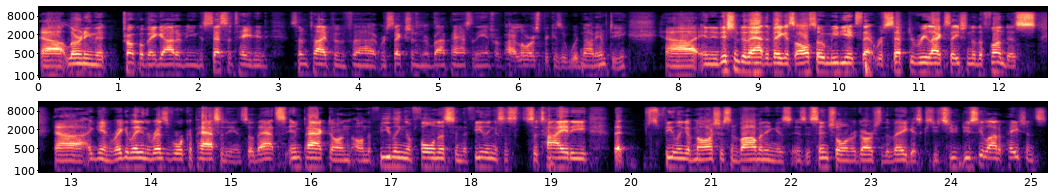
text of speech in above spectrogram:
uh, learning that truncal vagotomy necessitated some type of uh, resection or bypass of the antrum pylorus because it would not empty. Uh, in addition to that, the vagus also mediates that receptive relaxation of the fundus, uh, again, regulating the reservoir capacity. And so that's impact on, on the feeling of fullness and the feeling of satiety, that feeling of nauseous and vomiting is, is essential in regards to the vagus because you, you see a lot of patients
